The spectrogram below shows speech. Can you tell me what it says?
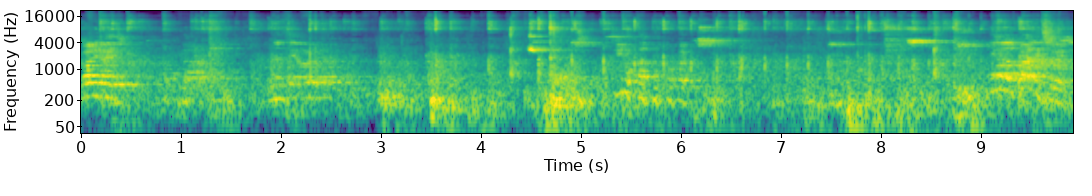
빨리 가야지. 안녕하세요. 이거는 빨리 쳐야지.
